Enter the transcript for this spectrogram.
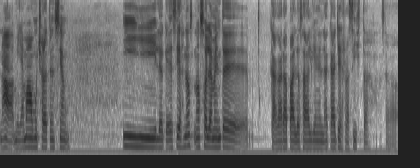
nada, me llamaba mucho la atención. Y lo que decías, no, no solamente cagar a palos a alguien en la calle es racista, o sea,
